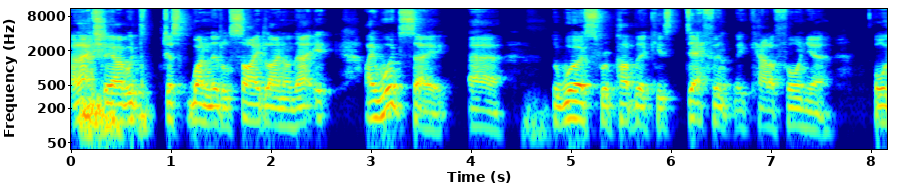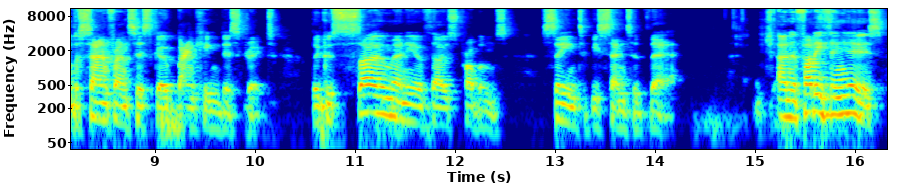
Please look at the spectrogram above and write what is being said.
and actually, I would just one little sideline on that. It, I would say uh, the Worst Republic is definitely California or the San Francisco banking district because so many of those problems seem to be centered there. And the funny thing is,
